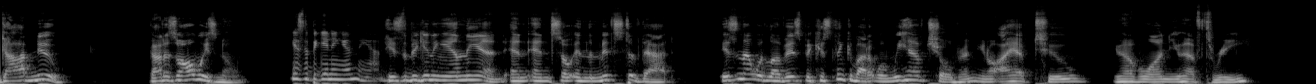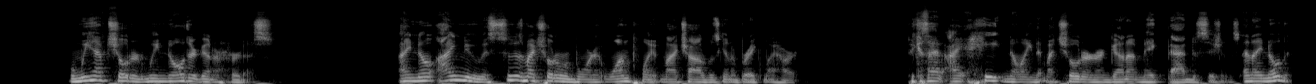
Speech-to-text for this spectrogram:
God knew. God has always known. He's the beginning and the end. He's the beginning and the end. And and so in the midst of that, isn't that what love is? Because think about it. When we have children, you know, I have two, you have one, you have three. When we have children, we know they're going to hurt us. I know I knew as soon as my children were born, at one point, my child was going to break my heart. Because I, I hate knowing that my children are to make bad decisions. And I know that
